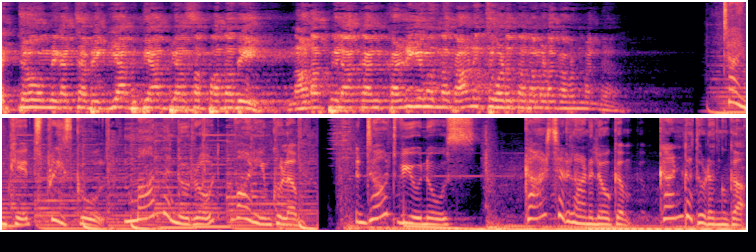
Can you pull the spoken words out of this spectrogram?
ഏറ്റവും മികച്ച വിദ്യാ വിദ്യാഭ്യാസ പദ്ധതി നടപ്പിലാക്കാൻ കഴിയുമെന്ന് കാണിച്ചു കൊടുത്ത നമ്മുടെ government. Time kids pre school Mannanur road Vaniyamkulam dot view news കാഴ്ചകളാണ് ലോകം. കണ്ടു തുടങ്ങുക.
